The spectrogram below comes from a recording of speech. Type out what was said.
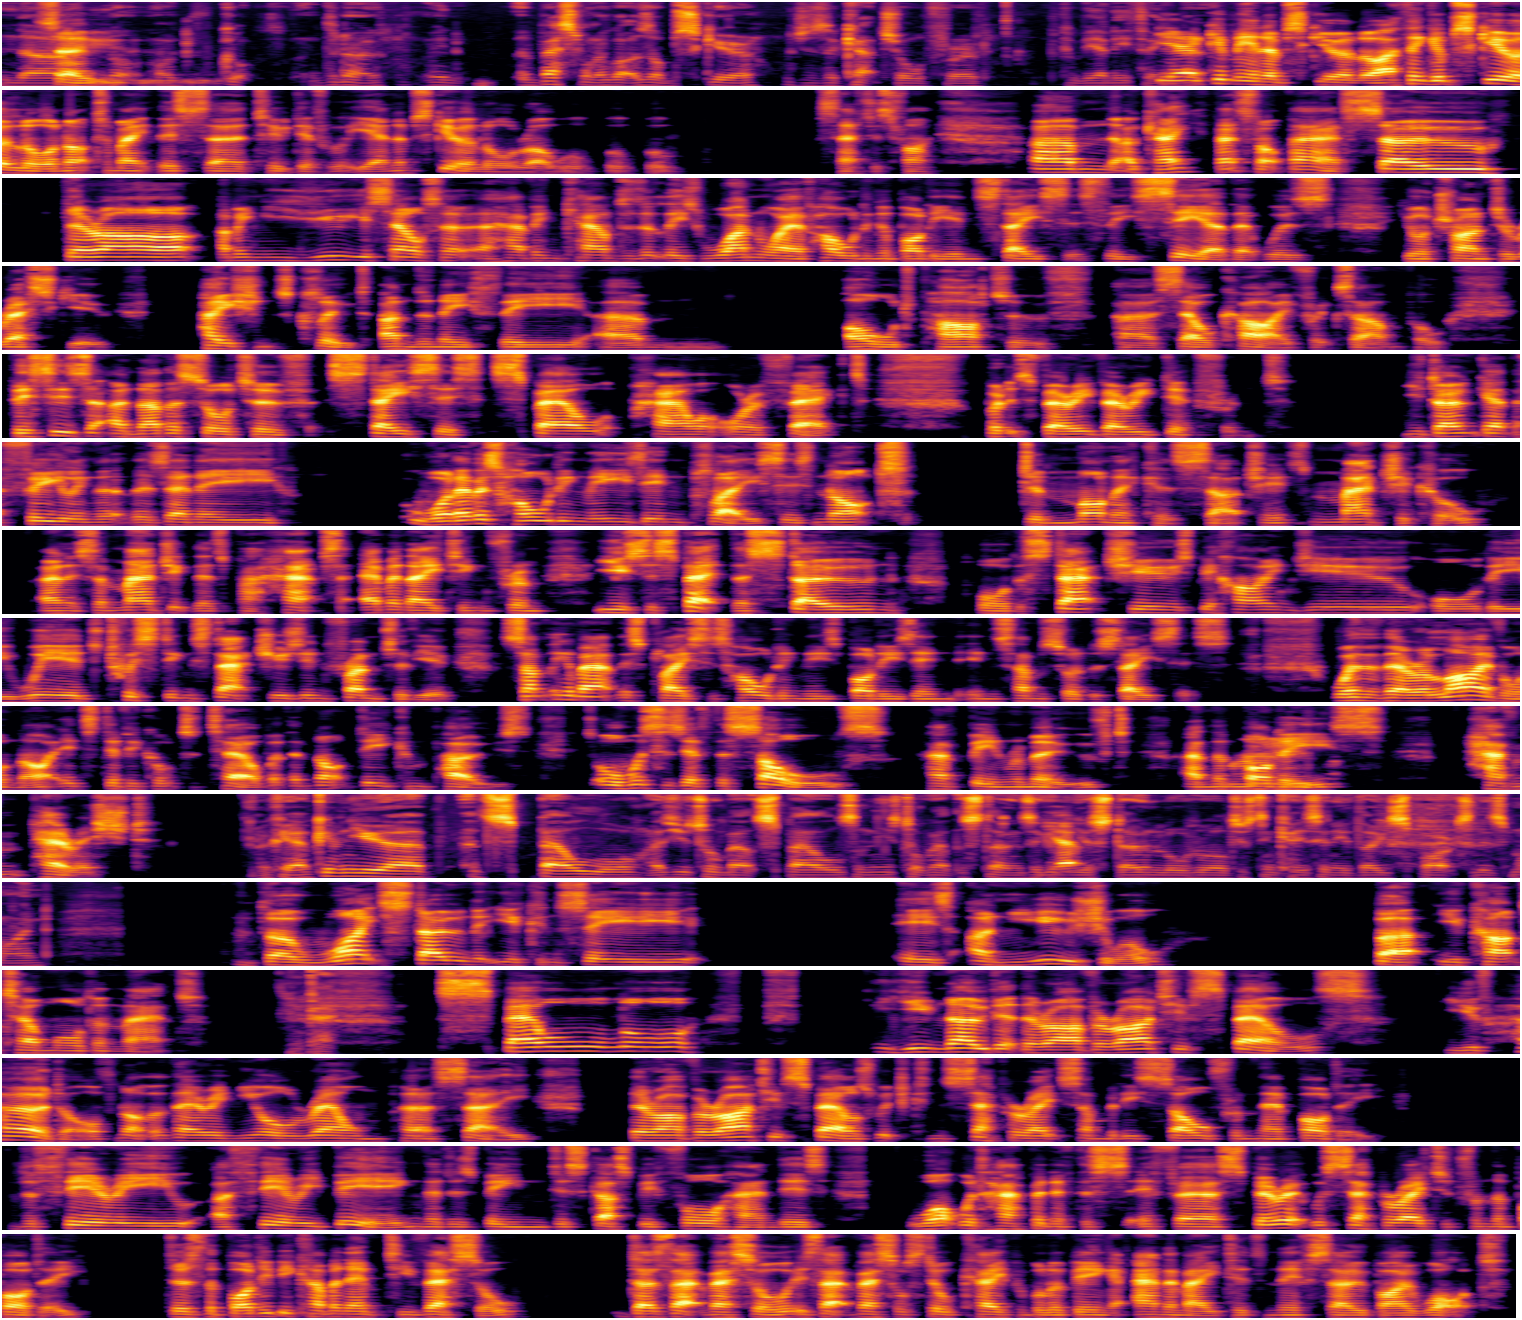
No, So- not, I've got. I don't know. I mean, the best one I've got is obscure, which is a catch-all for it can be anything. Yeah, but- give me an obscure lore. I think obscure lore, not to make this uh, too difficult. Yeah, an obscure law roll will, will, will satisfy. Um, okay, that's not bad. So there are, I mean, you yourselves have encountered at least one way of holding a body in stasis. The seer that was you're trying to rescue, Patience Clute, underneath the um, old part of uh, Selkai, for example. This is another sort of stasis spell, power, or effect, but it's very, very different. You don't get the feeling that there's any. Whatever's holding these in place is not demonic as such, it's magical. And it's a magic that's perhaps emanating from, you suspect, the stone or the statues behind you or the weird twisting statues in front of you. Something about this place is holding these bodies in, in some sort of stasis. Whether they're alive or not, it's difficult to tell, but they've not decomposed. It's almost as if the souls have been removed and the Right. bodies haven't perished. Okay, I've given you a, a spell law as you were talking about spells, and then you talk about the stones. I've given Yep. you a stone law as well, just in case any of those sparks in his mind. The white stone that you can see is unusual, but you can't tell more than that. Okay. spell law you know that there are a variety of spells you've heard of not that they're in your realm per se there are a variety of spells which can separate somebody's soul from their body the theory a theory being that has been discussed beforehand is what would happen if this if a spirit was separated from the body does the body become an empty vessel does that vessel is that vessel still capable of being animated and if so by what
